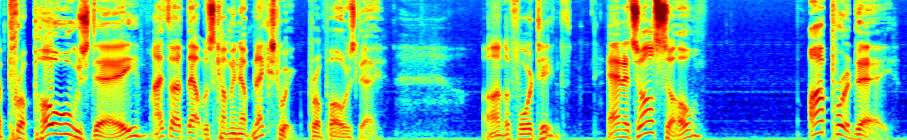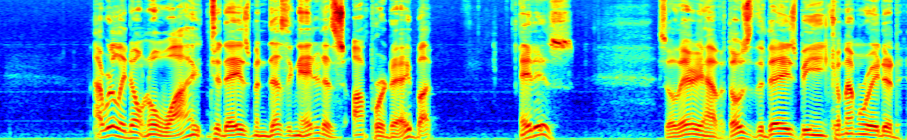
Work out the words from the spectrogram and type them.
a Propose Day. I thought that was coming up next week, Propose Day, on the 14th. And it's also Opera Day. I really don't know why today has been designated as Opera Day, but it is. So there you have it. Those are the days being commemorated.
